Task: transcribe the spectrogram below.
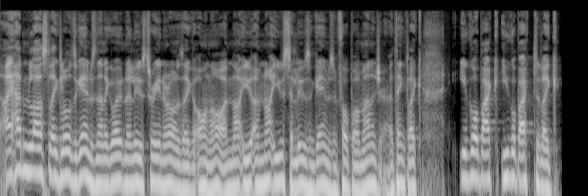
I hadn't lost like loads of games, and then I go out and I lose three in a row. And it's like, oh no, I'm not. I'm not used to losing games in Football Manager. I think like you go back, you go back to like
